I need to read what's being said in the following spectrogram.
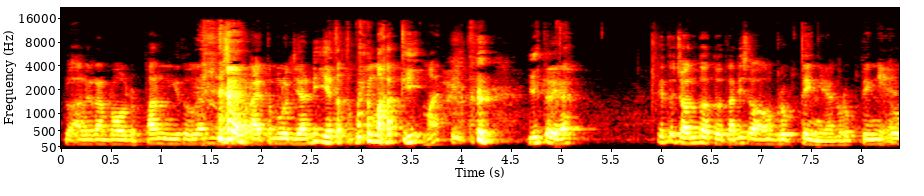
Lu aliran roll depan gitu kan. Meskipun item lu jadi ya tetep aja mati. mati gitu ya. Itu contoh tuh tadi soal group thing ya. Group thing Iya. itu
